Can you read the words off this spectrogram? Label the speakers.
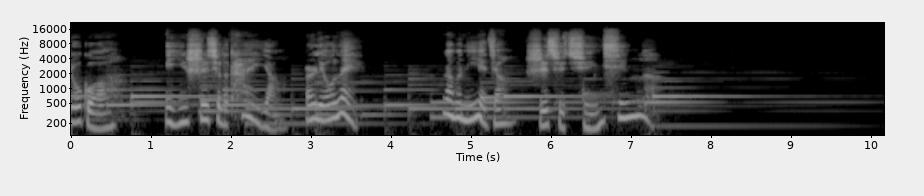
Speaker 1: 如果你因失去了太阳而流泪那么你也将失去群星了。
